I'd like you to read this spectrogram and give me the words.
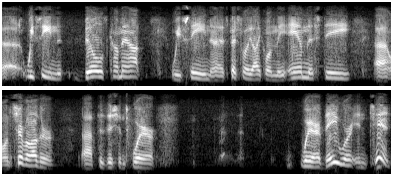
uh, we've seen bills come out. We've seen, uh, especially like on the amnesty, uh, on several other uh, positions where where they were intent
